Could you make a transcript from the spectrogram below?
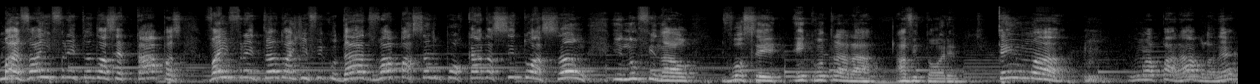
Mas vai enfrentando as etapas, vai enfrentando as dificuldades, vai passando por cada situação e no final você encontrará a vitória. Tem uma, uma parábola, né?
